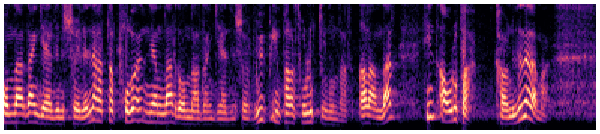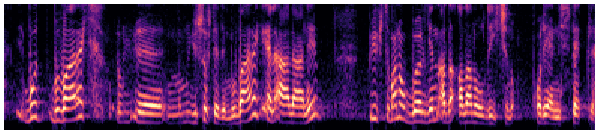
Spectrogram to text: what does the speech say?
onlardan geldiğini söylerler. Hatta Polonyalılar da onlardan geldiğini söyler. Büyük bir imparatorluktur bunlar. Alanlar Hint Avrupa kavmidirler ama bu mübarek e, Yusuf dedim. Mübarek el Alani büyük ihtimal o bölgenin adı alan olduğu için oraya nispetle.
